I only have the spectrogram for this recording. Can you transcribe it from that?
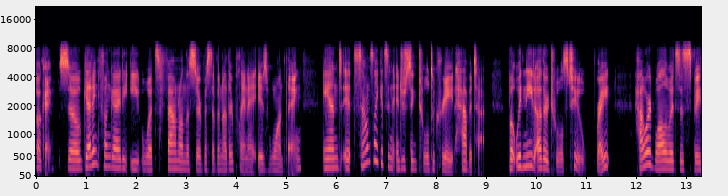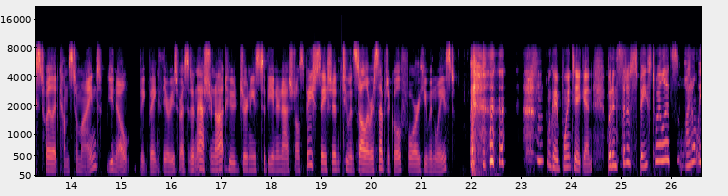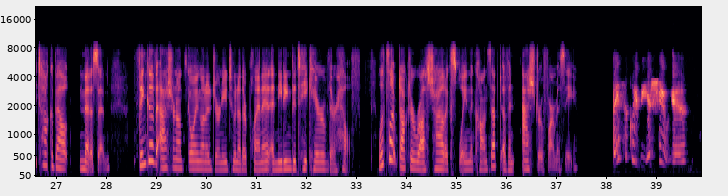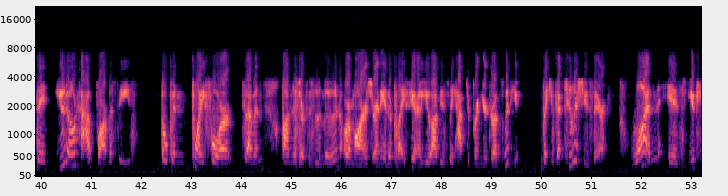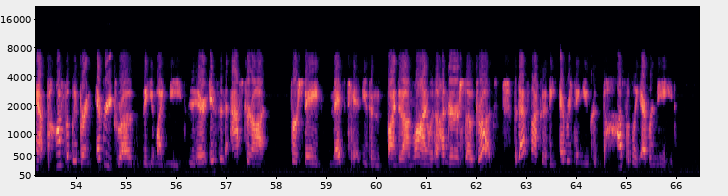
Okay, so getting fungi to eat what's found on the surface of another planet is one thing, and it sounds like it's an interesting tool to create habitat, but we'd need other tools too, right? Howard Wolowitz's space toilet comes to mind. You know, Big Bang Theory's resident astronaut who journeys to the International Space Station to install a receptacle for human waste. okay, point taken. But instead of space toilets, why don't we talk about medicine? Think of astronauts going on a journey to another planet and needing to take care of their health. Let's let Dr. Rothschild explain the concept of an astropharmacy. Basically, the issue is that you don't have pharmacies open 24 7 on the surface of the moon or Mars or any other place. You know, you obviously have to bring your drugs with you. But you've got two issues there. One is you can't possibly bring every drug that you might need. There is an astronaut first aid med kit. You can find it online with a hundred or so drugs, but that's not going to be everything you could possibly ever need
